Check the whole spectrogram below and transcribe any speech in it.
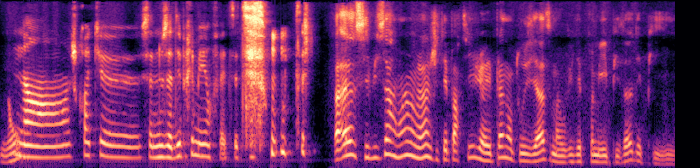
Non. non, je crois que ça nous a déprimés, en fait, cette saison. Bah c'est bizarre, hein, voilà, j'étais parti, j'avais plein d'enthousiasme au vu des premiers épisodes et puis,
